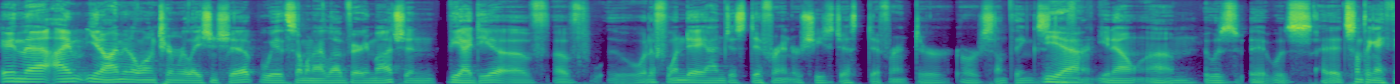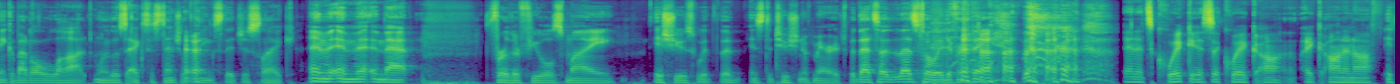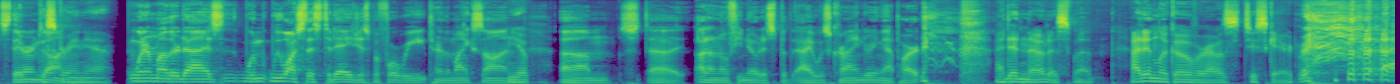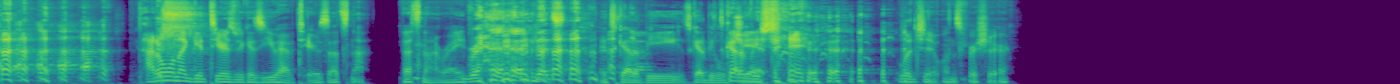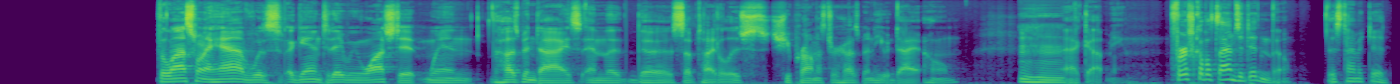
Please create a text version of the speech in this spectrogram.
in that I'm, you know, I'm in a long term relationship with someone I love very much, and the idea of of what if one day I'm just different, or she's just different, or or something's Yeah. different, you know. Um, it was it was it's something I think about a lot. One of those existential things that just like and and and that further fuels my issues with the institution of marriage. But that's a that's a totally different thing. And it's quick. It's a quick on, like on and off it's there and the gone. screen. Yeah. When her mother dies, when we watched this today, just before we turn the mics on. Yep. Um, uh, I don't know if you noticed, but I was crying during that part. I didn't notice, but I didn't look over. I was too scared. I don't want to get tears because you have tears. That's not. That's not right. that's it's gotta be it's gotta be It's gotta be legit. Legit ones for sure. The last one I have was again today we watched it when the husband dies and the the subtitle is she promised her husband he would die at home. Mm-hmm. That got me. First couple times it didn't though. This time it did.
